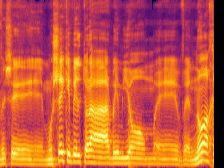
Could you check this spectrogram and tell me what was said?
ושמשה קיבל תורה 40 יום, אה, ונוח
